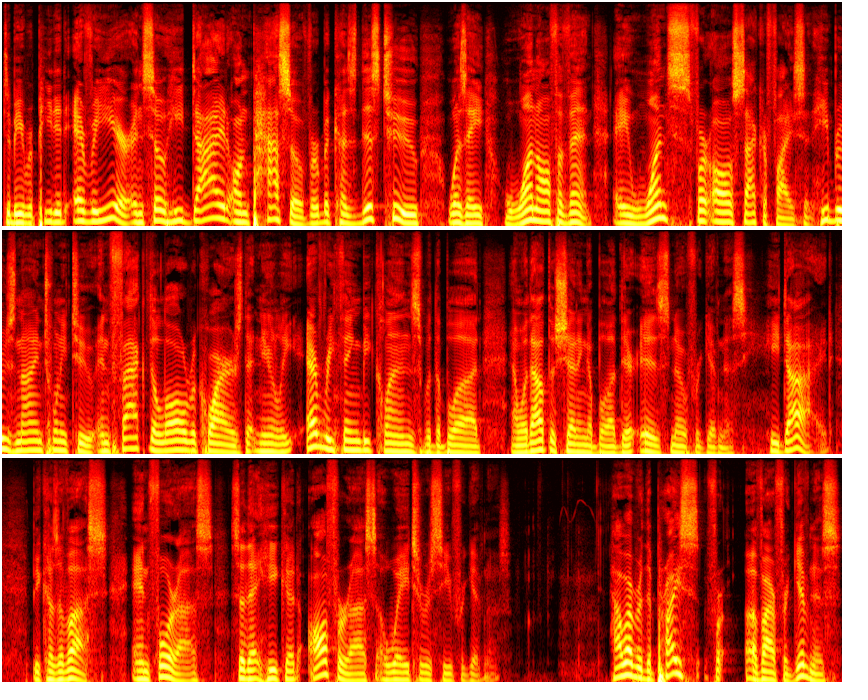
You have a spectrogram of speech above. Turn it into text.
to be repeated every year. And so he died on Passover because this too was a one-off event, a once for all sacrifice. In Hebrews 9:22. In fact, the law requires that nearly everything be cleansed with the blood, and without the shedding of blood there is no forgiveness. He died because of us and for us so that he could offer us a way to receive forgiveness. However, the price for, of our forgiveness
